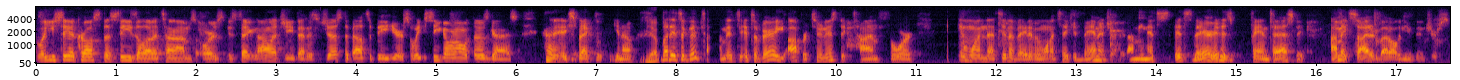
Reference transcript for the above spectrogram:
What you see across the seas a lot of times, or is, is technology that is just about to be here. So what you see going on with those guys, expect it, you know. Yep. But it's a good time. It's it's a very opportunistic time for anyone that's innovative and want to take advantage of it. I mean, it's it's there. It is fantastic. I'm excited about all the new ventures.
